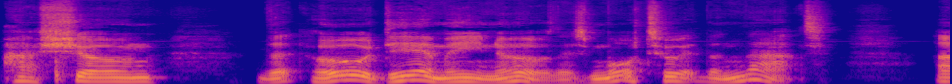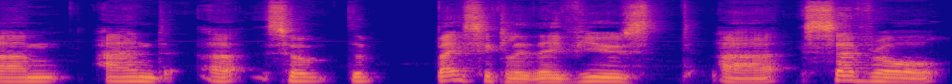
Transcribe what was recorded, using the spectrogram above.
has shown that, oh dear me, no, there's more to it than that. Um, and uh, so the, basically, they've used uh, several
